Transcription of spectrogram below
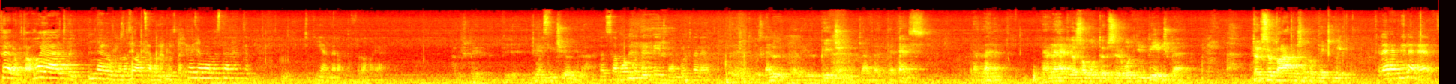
Felrakta a haját, hogy ne lógjon az arcában, miközben kezelem, aztán hát ilyen rakta fel a haját. Hát is miért? Ilyen kicsi a világ. De a Szabó akkor még Bécsben volt vele. De hogy az előtte lévő Pécsi útját vette ez. Nem lehet. Nem lehet, hogy a Szabó többször volt kint Bécsben. Többször találkozhatott egy ilyen. Lehetni lehet.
